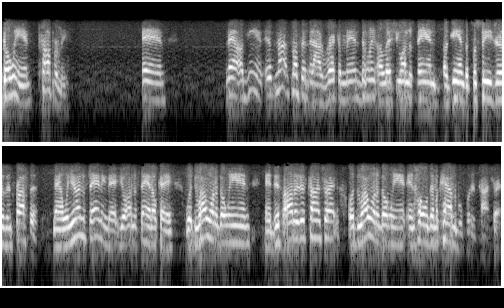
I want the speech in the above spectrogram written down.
go in properly. And now, again, it's not something that I recommend doing unless you understand, again, the procedures and process. Now, when you're understanding that, you'll understand, okay, well, do I want to go in and dishonor this contract, or do I want to go in and hold them accountable for this contract?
